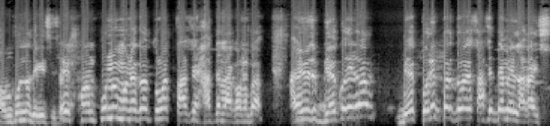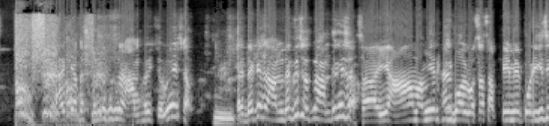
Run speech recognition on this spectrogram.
সম্পূর্ণ দেখেছি এই সম্পূর্ণ মনে করো তোমার চাষে হাতে লাগানো বাপ আমি বিয়ে করিলাম বিয়ে করে পর তোমার চাষের দামে লাগাইছি। আজকে এত সুন্দর সুন্দর আম হয়েছে বুঝেছ? দেখেছ আম দেখেছ তুমি আম দেখেছ? এই আম আমি আর কি বলব চাচা প্রেমে পড়ে গেছি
